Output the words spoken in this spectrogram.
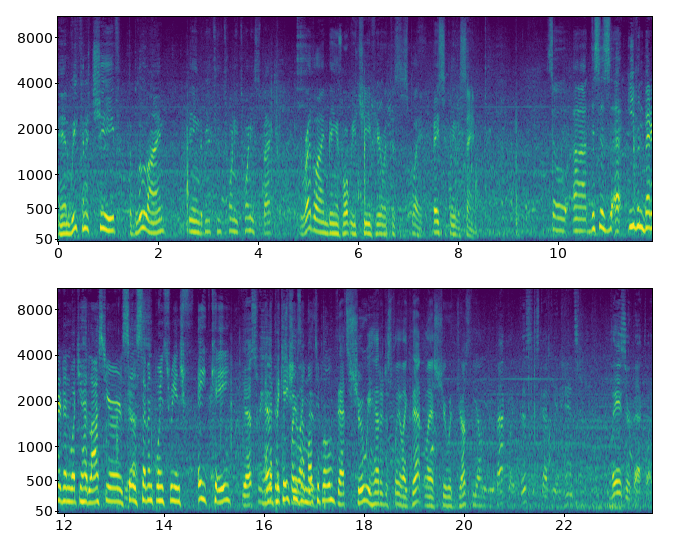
and we can achieve the blue line being the BT 2020 spec, the red line being is what we achieve here with this display. Basically the same. So uh, this is uh, even better than what you had last year. Still Yes. 7.3 inch 8K. Yes, we And had a applications like this. multiple? That's true. We had a display like that last year with just the LED backlight. This has got the enhanced laser backlight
